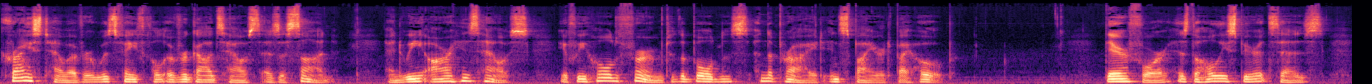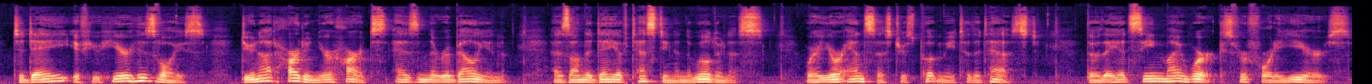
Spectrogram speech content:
Christ, however, was faithful over God's house as a son, and we are his house if we hold firm to the boldness and the pride inspired by hope. Therefore, as the Holy Spirit says, Today, if you hear his voice, do not harden your hearts as in the rebellion, as on the day of testing in the wilderness, where your ancestors put me to the test, though they had seen my works for forty years.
